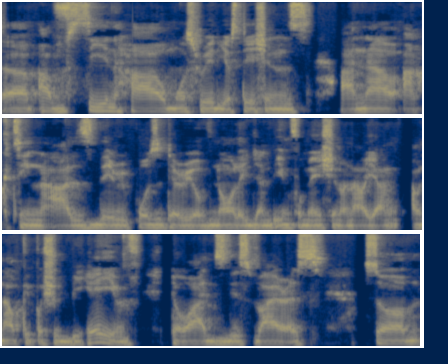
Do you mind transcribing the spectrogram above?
uh, I've seen how most radio stations are now acting as the repository of knowledge and information on how young, on how people should behave towards this virus. So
